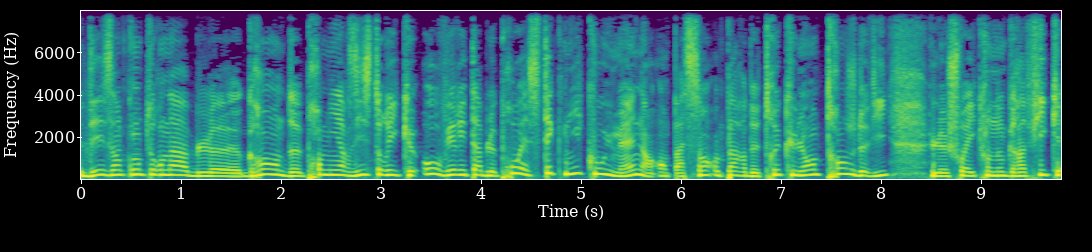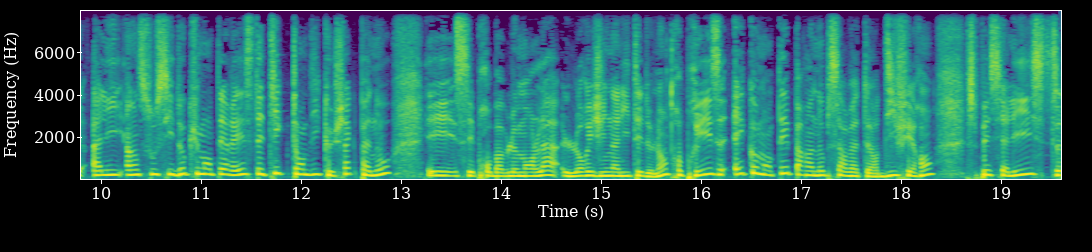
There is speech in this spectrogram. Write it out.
des incontournables grandes premières historiques aux véritables prouesses techniques ou humaines en passant par de truculentes tranches de vie. Choix iconographique allie un souci documentaire et esthétique tandis que chaque panneau, et c'est probablement là l'originalité de l'entreprise, est commenté par un observateur différent, spécialiste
